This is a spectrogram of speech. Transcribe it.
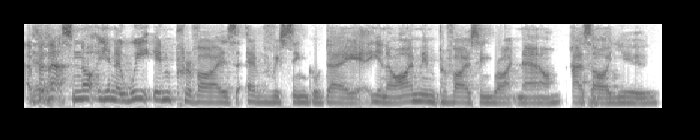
Yeah. But that's not, you know, we improvise every single day. You know, I'm improvising right now, as mm-hmm. are you.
